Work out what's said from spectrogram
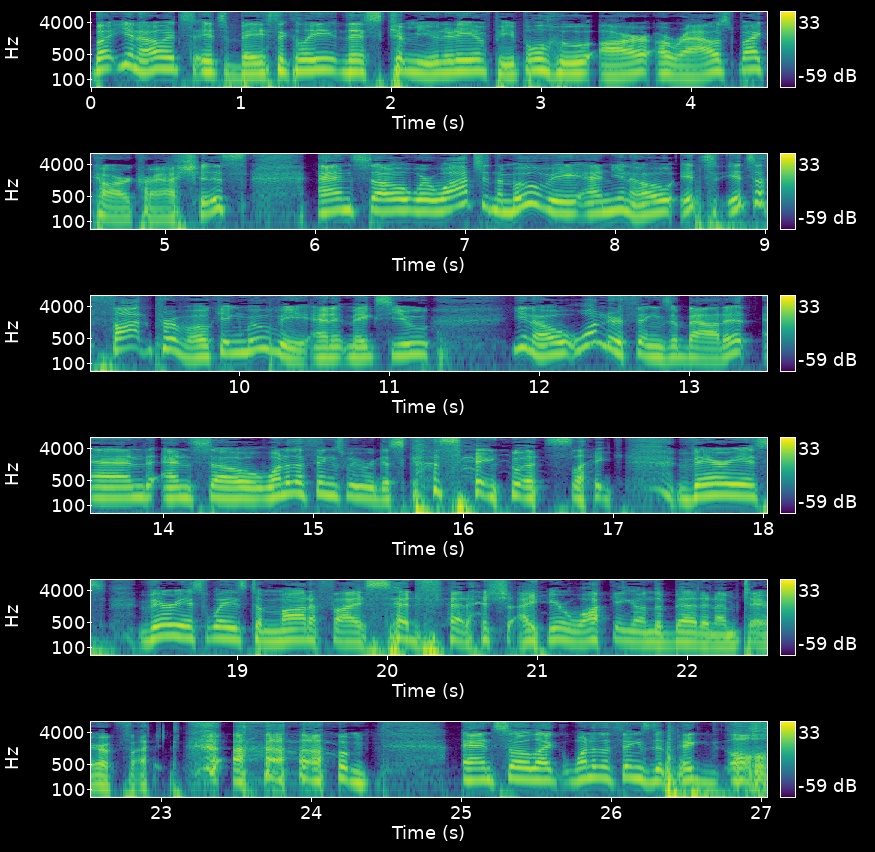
but you know, it's it's basically this community of people who are aroused by car crashes. And so we're watching the movie and you know, it's it's a thought-provoking movie and it makes you you know, wonder things about it. And, and so one of the things we were discussing was like various, various ways to modify said fetish. I hear walking on the bed and I'm terrified. Um, and so like one of the things that Big, oh,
